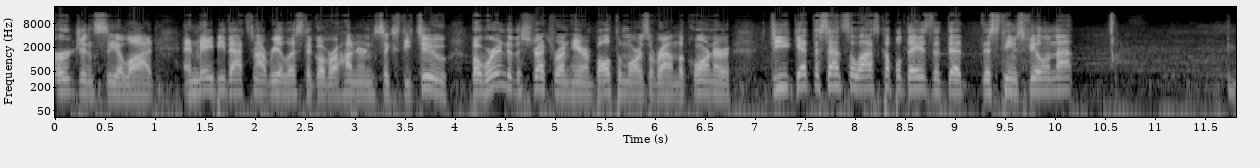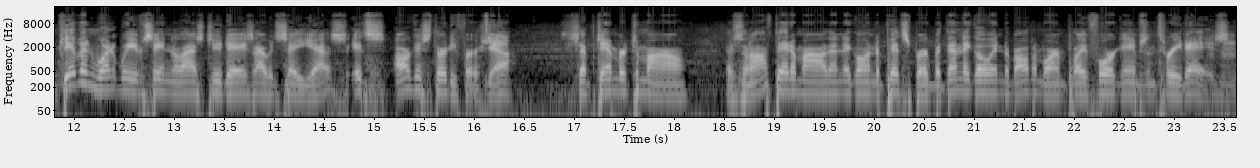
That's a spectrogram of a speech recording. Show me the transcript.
urgency a lot, and maybe that's not realistic over 162. But we're into the stretch run here, and Baltimore's around the corner. Do you get the sense the last couple days that, that this team's feeling that? Given what we've seen the last two days, I would say yes. It's August 31st. Yeah. September tomorrow. There's an off day tomorrow. Then they go into Pittsburgh, but then they go into Baltimore and play four games in three days. Mm-hmm.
